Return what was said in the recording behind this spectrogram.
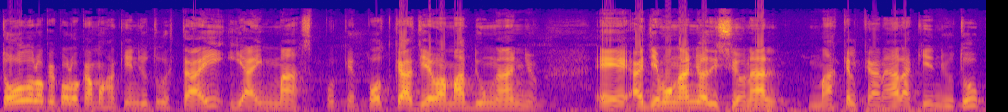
Todo lo que colocamos aquí en YouTube está ahí y hay más, porque el podcast lleva más de un año. Eh, lleva un año adicional más que el canal aquí en YouTube,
